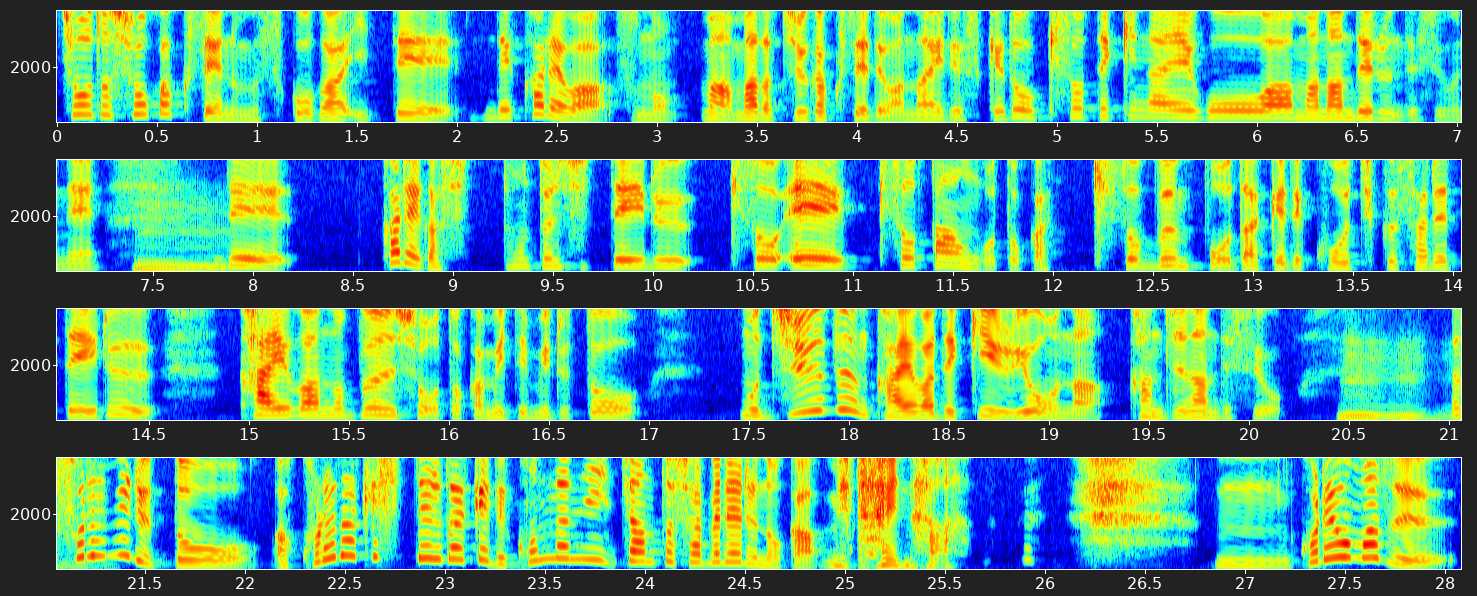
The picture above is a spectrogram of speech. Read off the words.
ちょうど小学生の息子がいて、で、彼は、その、まあ、まだ中学生ではないですけど、基礎的な英語は学んでるんですよね。うん、で、彼がし本当に知っている基礎英、基礎単語とか基礎文法だけで構築されている会話の文章とか見てみると、もう十分会話できるような感じなんですよ。うんうんうんそれ見ると、あ、これだけ知ってるだけでこんなにちゃんと喋れるのか、みたいな。うん、これをまず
